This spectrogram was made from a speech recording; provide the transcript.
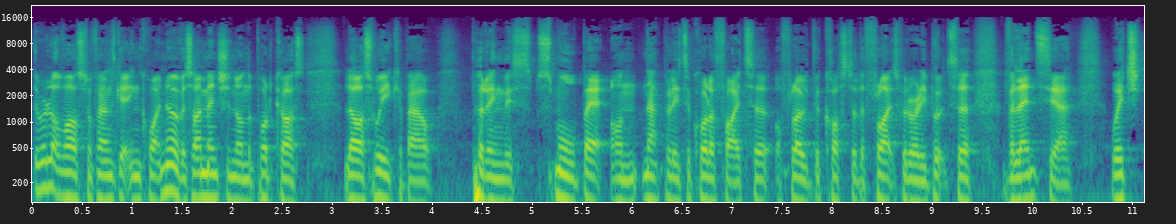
There were a lot of Arsenal fans getting quite nervous. I mentioned on the podcast last week about putting this small bet on Napoli to qualify to offload the cost of the flights we'd already booked to Valencia, which,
